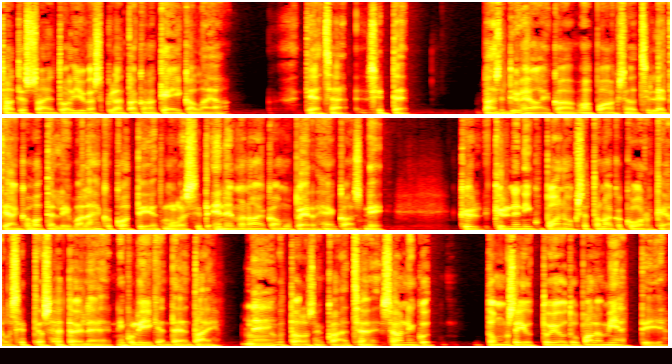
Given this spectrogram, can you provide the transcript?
sä oot jossain tuolla Jyväskylän takana keikalla ja tiedät sä, sitten pääset mm. yhden aikaa vapaaksi, oot silleen, että jäänkö hotelliin vai lähdenkö kotiin, että mulla olisi sitten enemmän aikaa mun perheen kanssa, niin kyllä, kyllä ne niin kuin panokset on aika korkealla sitten, jos hötöilee niin kuin liikenteen tai niin tuollaisen kanssa. Että se, se on niin kuin, tommosen juttu joutuu paljon miettimään. Ja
